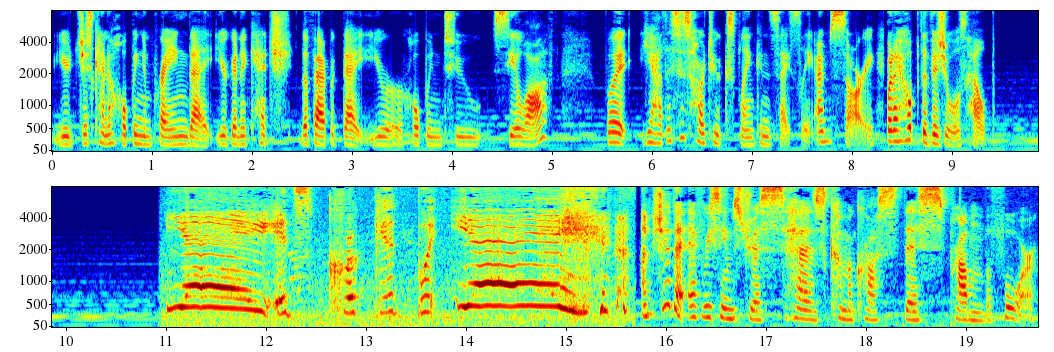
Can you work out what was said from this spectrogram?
You're just kind of hoping and praying that you're going to catch the fabric that you're hoping to seal off. But yeah, this is hard to explain concisely. I'm sorry, but I hope the visuals help. Yay! It's crooked, but yay! I'm sure that every seamstress has come across this problem before,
